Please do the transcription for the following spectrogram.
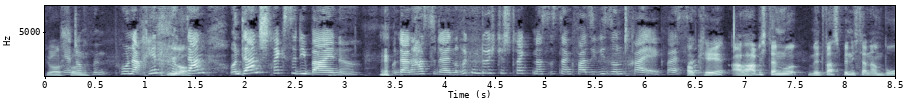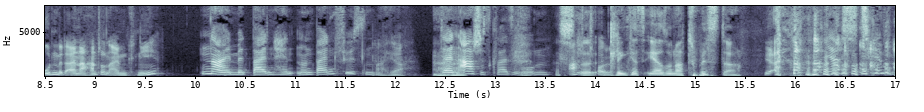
Ja, ja, schon. doch, mit dem Po nach hinten Ja. und dann und dann streckst du die Beine. Und dann hast du deinen Rücken durchgestreckt und das ist dann quasi wie so ein Dreieck, weißt du? Okay, aber habe ich dann nur. Mit was bin ich dann am Boden? Mit einer Hand und einem Knie? Nein, mit beiden Händen und beiden Füßen. Ach ja. Dein Arsch ist quasi oben. Das Ach, äh, toll. klingt jetzt eher so nach Twister. Ja. Ja, stimmt.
